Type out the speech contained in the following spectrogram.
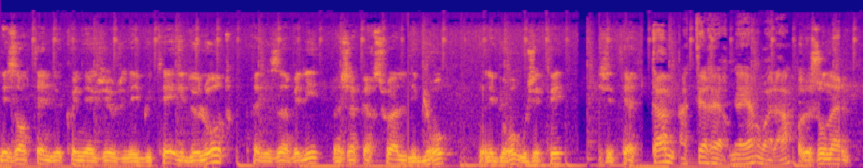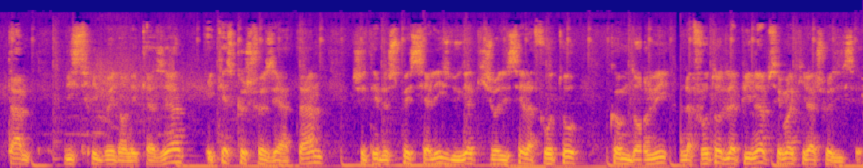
les antennes de Cognac G où j'ai débuté, et de l'autre, près des Invalides, ben, j'aperçois les bureaux, les bureaux où j'étais. J'étais à Tam. À Terre-Hermer, voilà. Le journal Tam distribué dans les casernes. Et qu'est-ce que je faisais à Tam? J'étais le spécialiste du gars qui choisissait la photo comme dans lui. La photo de la pin-up, c'est moi qui la choisissais.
